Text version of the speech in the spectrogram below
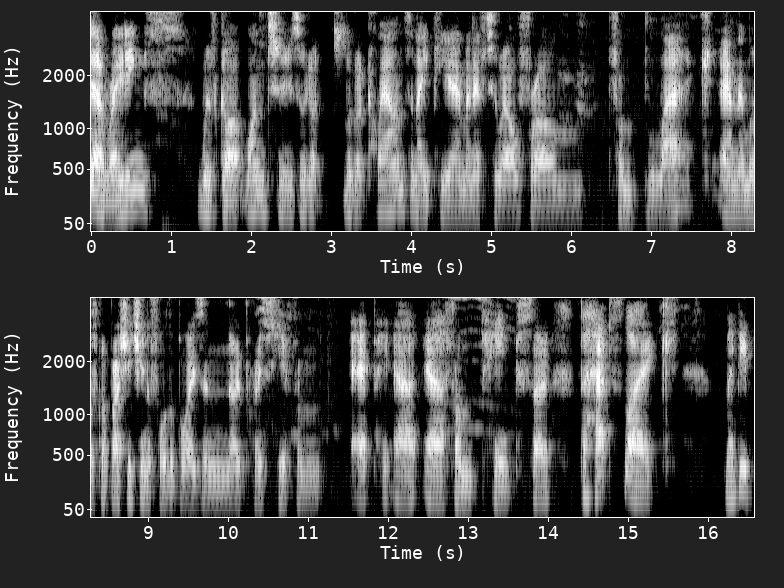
our ratings, we've got one, two. So we've got we've got clowns and APM and F2L from from Black, and then we've got Brushy Tuna for the boys and No Pros here from uh, uh, from Pink. So perhaps like maybe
